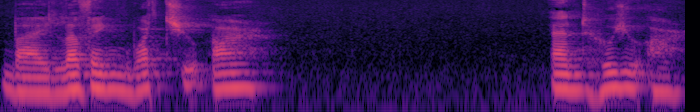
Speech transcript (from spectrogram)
By loving what you are and who you are.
